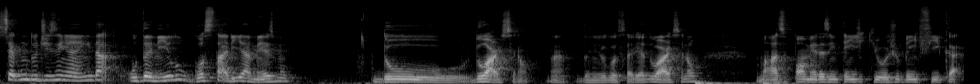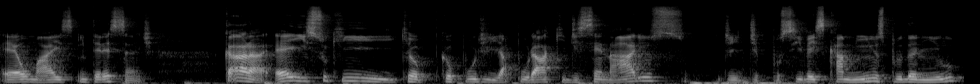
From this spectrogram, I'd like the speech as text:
Segundo dizem ainda, o Danilo gostaria mesmo do, do Arsenal. Né? O Danilo gostaria do Arsenal, mas o Palmeiras entende que hoje o Benfica é o mais interessante. Cara, é isso que, que, eu, que eu pude apurar aqui de cenários, de, de possíveis caminhos para o Danilo.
